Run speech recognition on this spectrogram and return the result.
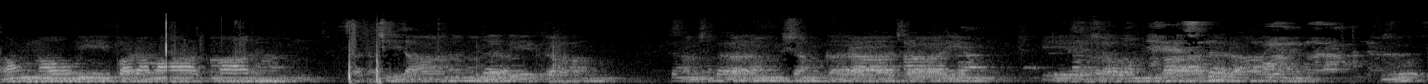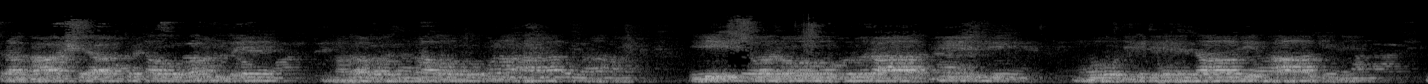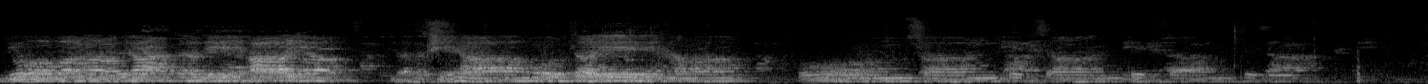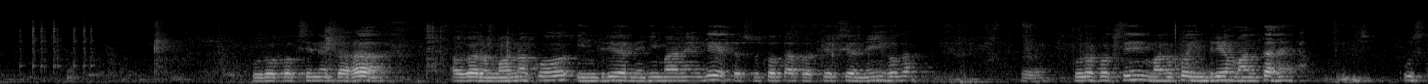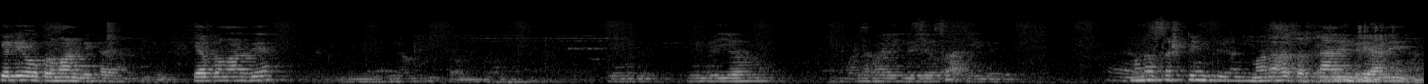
तं नौमि परमात्मानं सच्चिदानन्दविग्रहम् शङ्करं शङ्कराचार्यं केशवं बादरायण सूत्रभाष्य कृतौ वंदे भगवन्तौ पुनः पुनः ईश्वरो गुरुरात्मेति मूर्तिभेदाविभागिनि दक्षिणामूर्तये नमः। ॐ शान्ति शान्ति शान्ति। पूर्व पक्षी ने कहा, अगर मन को इंद्रिय नहीं मानेंगे तो सुख का प्रत्यक्ष नहीं होगा। पूर्व पक्षी मन को इंद्रिय मानता है। उसके लिए वो प्रमाण दिखाया। क्या प्रमाण दिया? मन ष्टेन्द्रिया मन ष्ठान इंद्रिया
